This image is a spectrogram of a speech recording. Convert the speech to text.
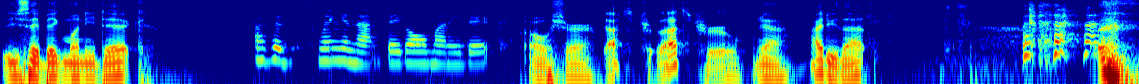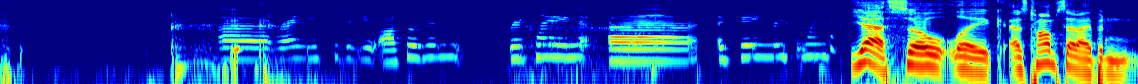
you say big money dick? I said swinging that big old money dick. Oh, sure. That's true. That's true. Yeah, I do that. Uh, Ryan, you said that you also have been replaying uh, a game recently. Yeah, so like as Tom said, I've been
